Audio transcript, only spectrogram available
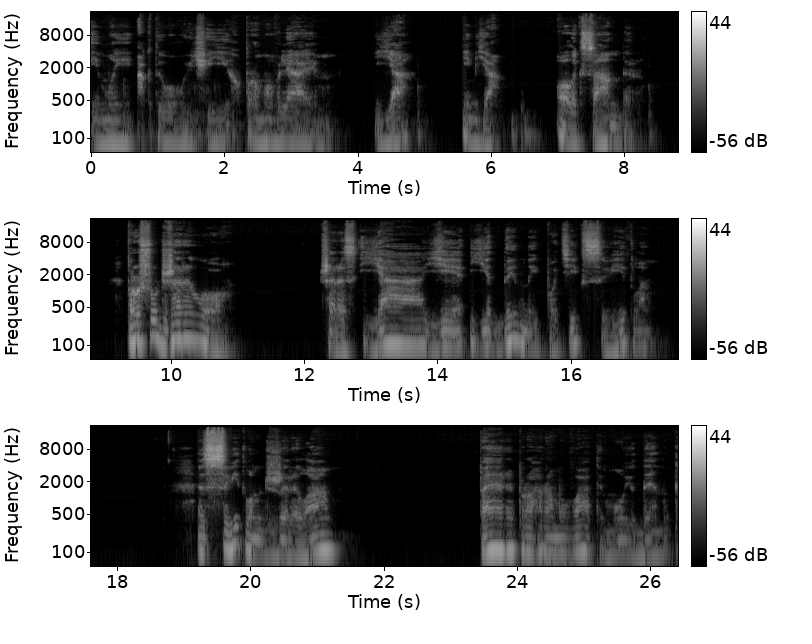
І ми, активуючи їх, промовляємо Я, ім'я, Олександр, прошу джерело. Через Я є єдиний потік світла, з світлом джерела перепрограмувати мою ДНК,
